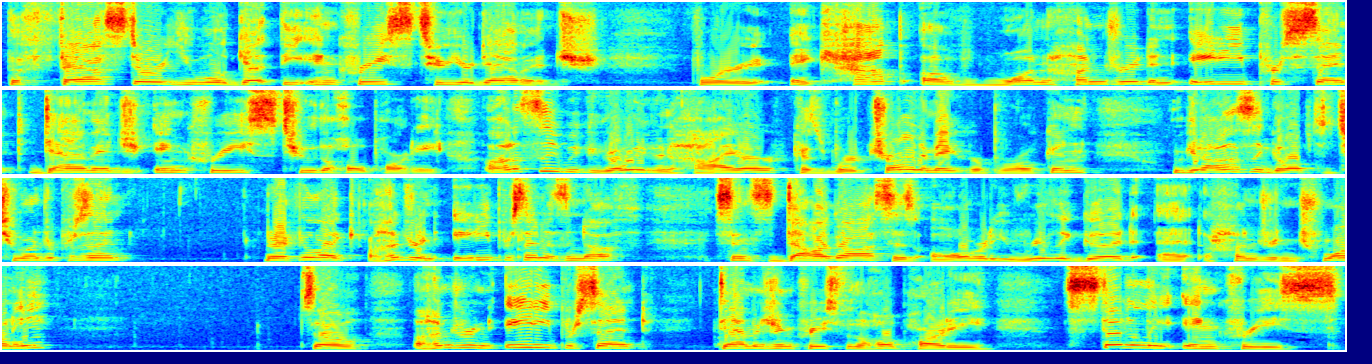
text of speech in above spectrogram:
the faster you will get the increase to your damage. For a cap of 180% damage increase to the whole party. Honestly, we could go even higher because we're trying to make her broken. We could honestly go up to 200%, but I feel like 180% is enough since Dagas is already really good at 120. So 180% damage increase for the whole party, steadily increase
